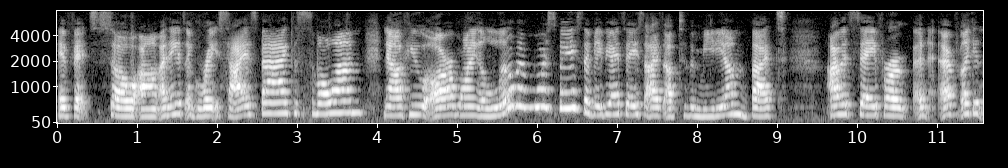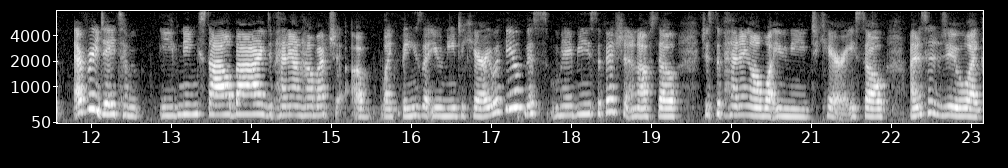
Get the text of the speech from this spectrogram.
It fits. So um, I think it's a great size bag, the small one. Now if you are wanting a little bit more space, then maybe I'd say size up to the medium, but I would say for an like an everyday to evening style bag depending on how much of like things that you need to carry with you this may be sufficient enough. So just depending on what you need to carry. So I'm just going to do like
